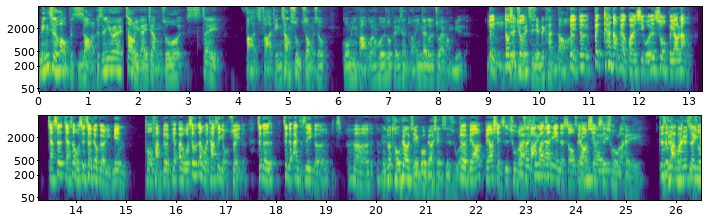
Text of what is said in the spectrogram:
名字的话我不知道，可是因为照理来讲说，在法法庭上诉讼的时候，国民法官或者说陪审团应该都是坐在旁边的，对，都是就会直接被看到啊。对对，被看到没有关系，我是说不要让假设假设我是这六个里面投反对票，哎、我是认为他是有罪的，这个这个案子是一个呃，你说投票结果不要显示出来，对，不要不要显示出来，法官在念的时候不要显示出来，OK，就是法官只说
